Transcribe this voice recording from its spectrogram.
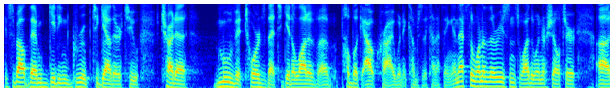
It's about them getting grouped together to try to move it towards that to get a lot of uh, public outcry when it comes to that kind of thing. And that's the, one of the reasons why the winter shelter uh,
